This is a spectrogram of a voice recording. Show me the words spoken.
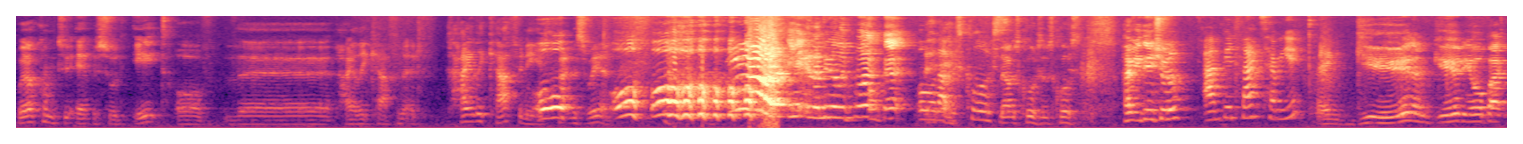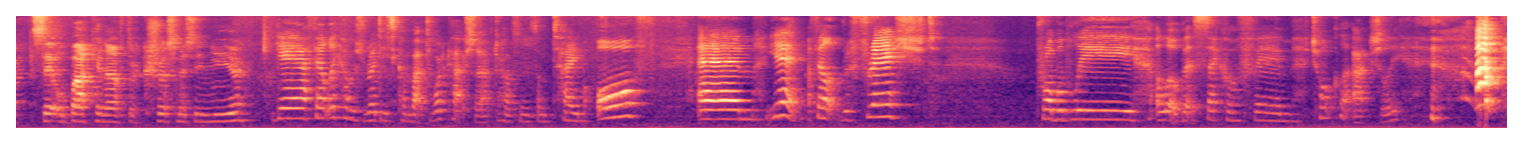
Welcome to episode eight of the highly caffeinated, highly caffeinated Oh. fitness way. Oh, oh, eight and I nearly fucked it. oh, that was close. That was close. It was close. How are you doing, Shona? I'm good, thanks. How are you? I'm good. I'm good. Are you all back, settled back in after Christmas and New Year? Yeah, I felt like I was ready to come back to work actually after having some time off. Um, yeah, I felt refreshed. Probably a little bit sick of um, chocolate actually.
